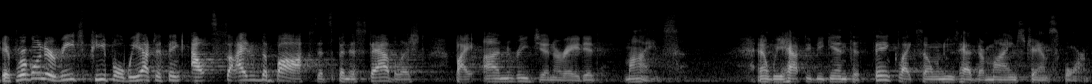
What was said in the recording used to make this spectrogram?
If we're going to reach people, we have to think outside of the box that's been established by unregenerated minds. And we have to begin to think like someone who's had their minds transformed.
